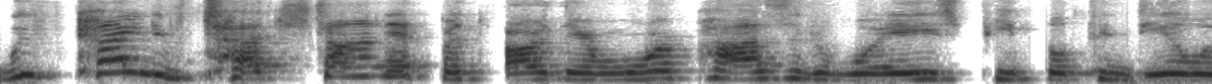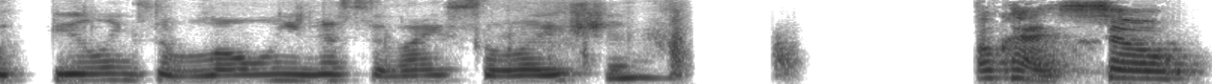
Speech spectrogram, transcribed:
We've kind of touched on it, but are there more positive ways people can deal with feelings of loneliness and isolation? Okay, so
